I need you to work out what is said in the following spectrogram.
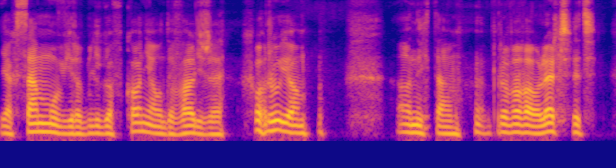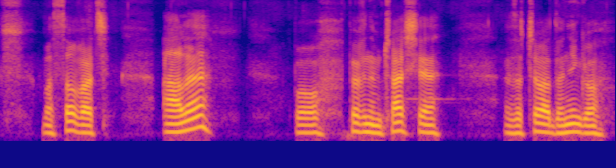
jak sam mówi, robili go w konia, udawali, że chorują. On ich tam próbował leczyć, masować, ale po pewnym czasie zaczęła do niego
